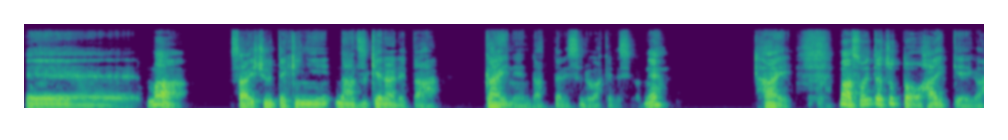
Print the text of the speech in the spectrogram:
えー、まあ、最終的に名付けられた概念だったりするわけですよね。はい。まあ、そういったちょっと背景が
